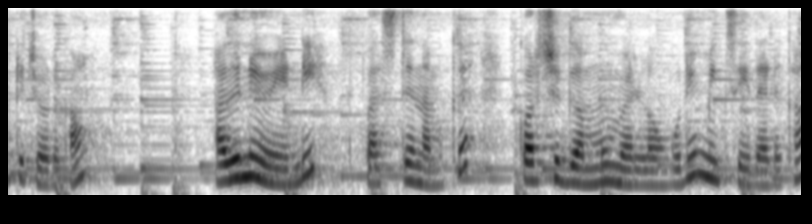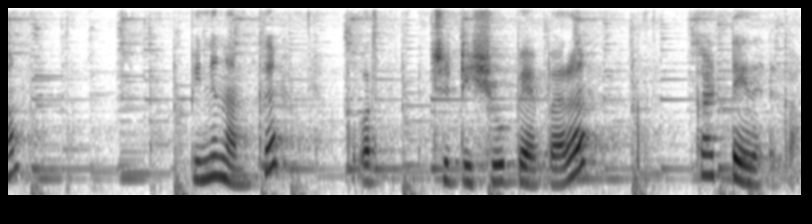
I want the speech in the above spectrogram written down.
ഒട്ടിച്ചു കൊടുക്കാം. അതിനുവേണ്ടി ഫസ്റ്റ് നമുക്ക് കുറച്ച് ഗമ്മും വെള്ളവും കൂടി മിക്സ് ചെയ്തെടുക്കാം. പിന്നെ നമുക്ക് കുറച്ച് ടിഷ്യൂ പേപ്പർ കട്ട് ചെയ്തെടുക്കാം.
